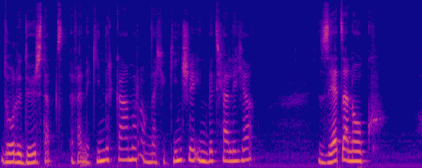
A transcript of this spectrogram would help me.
door de deur stapt van de kinderkamer omdat je kindje in bed gaat liggen. Zijt dan ook 100%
